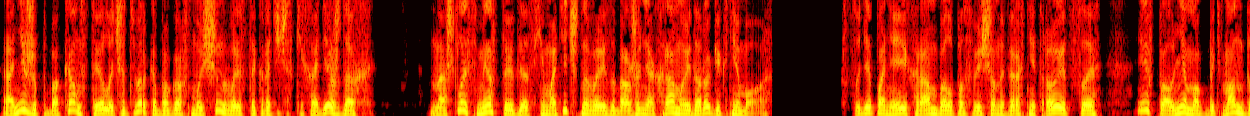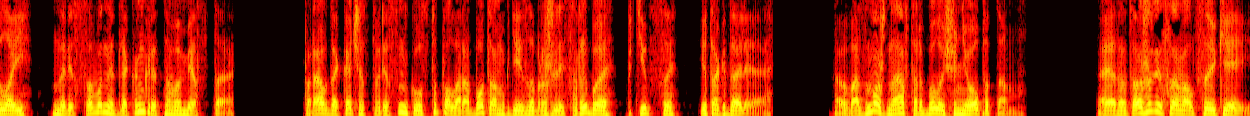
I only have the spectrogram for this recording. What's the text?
а ниже по бокам стояла четверка богов-мужчин в аристократических одеждах. Нашлось место и для схематичного изображения храма и дороги к нему. Судя по ней, храм был посвящен Верхней Троице и вполне мог быть мандалой, нарисованной для конкретного места. Правда, качество рисунка уступало работам, где изображались рыбы, птицы и так далее. Возможно, автор был еще неопытным. Это тоже рисовал Цикей.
